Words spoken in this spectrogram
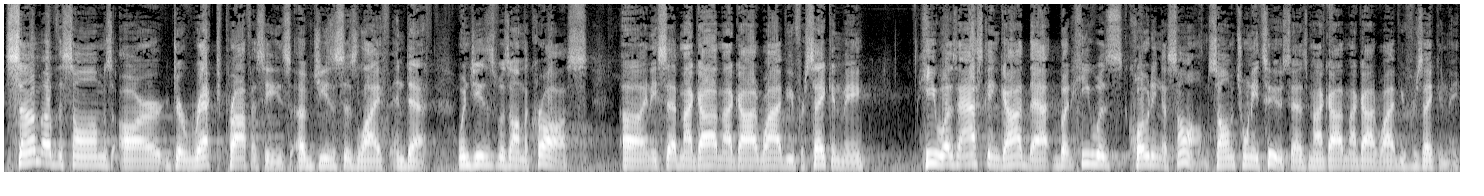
Some of the Psalms are direct prophecies of Jesus' life and death. When Jesus was on the cross uh, and he said, My God, my God, why have you forsaken me? He was asking God that, but he was quoting a psalm. Psalm 22 says, My God, my God, why have you forsaken me?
